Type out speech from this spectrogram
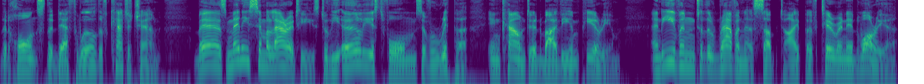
that haunts the death world of Catachan, bears many similarities to the earliest forms of Ripper encountered by the Imperium, and even to the Ravener subtype of Tyranid warrior.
